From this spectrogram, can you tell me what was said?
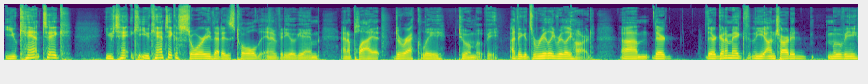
you can't take you can't you can't take a story that is told in a video game and apply it directly to a movie. I think it's really really hard. Um, they're they're gonna make the Uncharted movie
